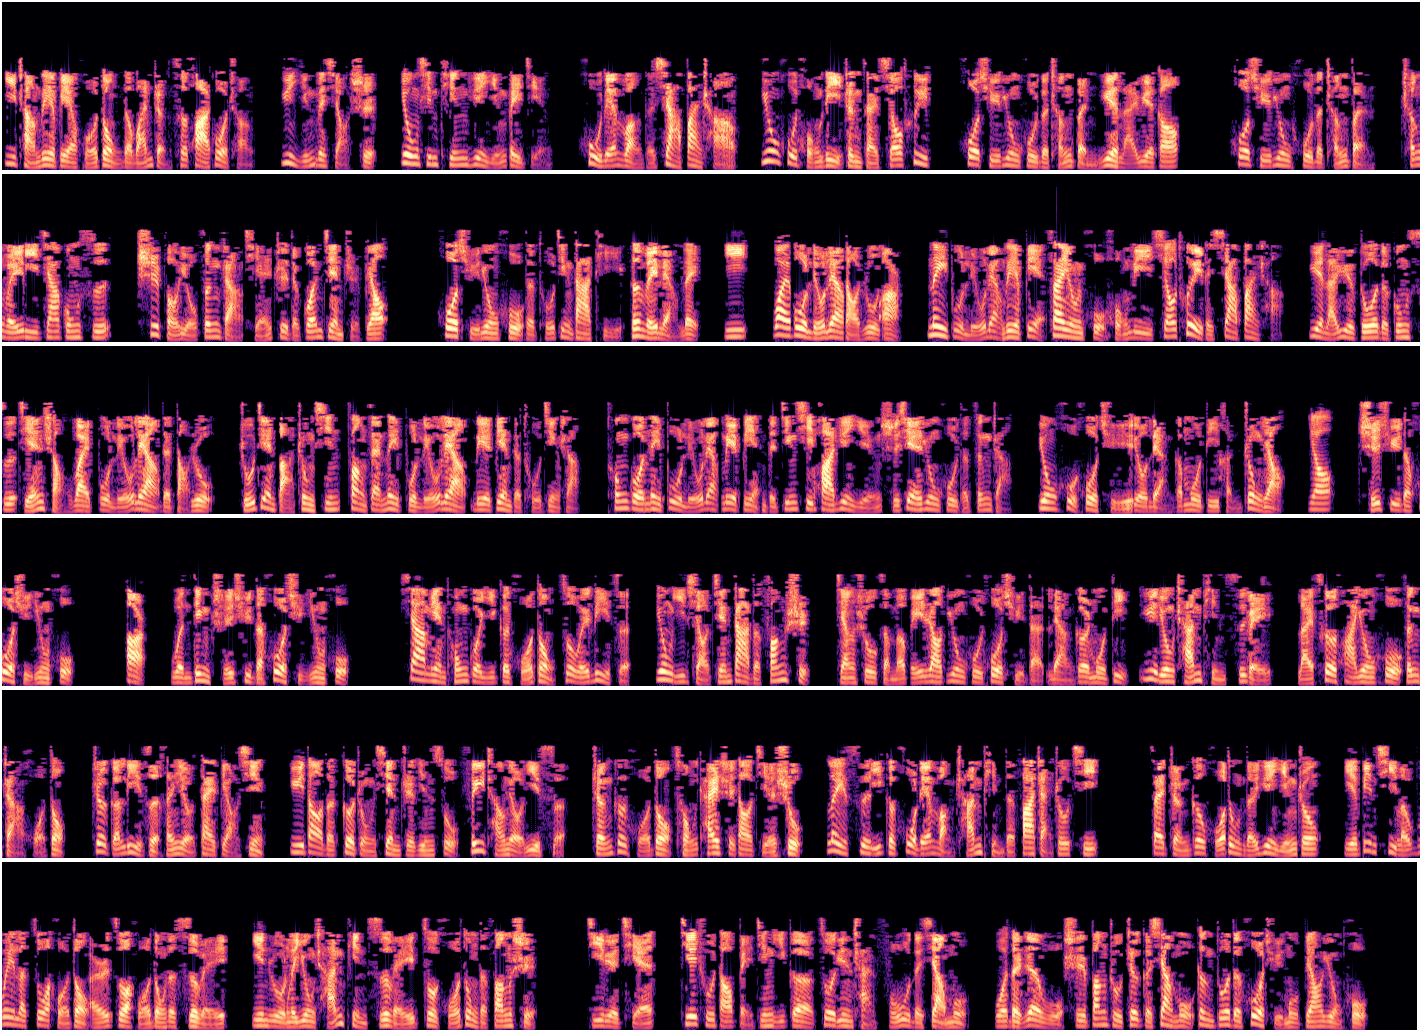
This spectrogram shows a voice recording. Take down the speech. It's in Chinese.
一场裂变活动的完整策划过程，运营的小事，用心听运营背景。互联网的下半场，用户红利正在消退，获取用户的成本越来越高。获取用户的成本，成为一家公司是否有增长潜质的关键指标。获取用户的途径大体分为两类：一、外部流量导入；二、内部流量裂变。在用户红利消退的下半场。越来越多的公司减少外部流量的导入，逐渐把重心放在内部流量裂变的途径上。通过内部流量裂变的精细化运营，实现用户的增长。用户获取有两个目的很重要：幺，持续的获取用户；二，稳定持续的获取用户。下面通过一个活动作为例子，用以小见大的方式讲述怎么围绕用户获取的两个目的，运用产品思维。来策划用户增长活动，这个例子很有代表性。遇到的各种限制因素非常有意思。整个活动从开始到结束，类似一个互联网产品的发展周期。在整个活动的运营中，也摒弃了为了做活动而做活动的思维，引入了用产品思维做活动的方式。几月前接触到北京一个做孕产服务的项目，我的任务是帮助这个项目更多的获取目标用户。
